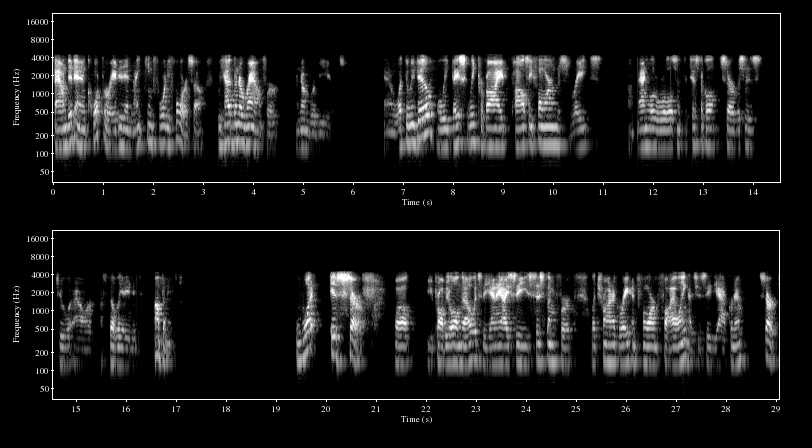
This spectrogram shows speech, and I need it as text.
founded and incorporated in 1944, so we have been around for a number of years. And what do we do? Well, we basically provide policy forms, rates, uh, manual rules, and statistical services to our affiliated companies. What is SERFF? Well, you probably all know it's the NAIC system for electronic rate and form filing, as you see the acronym SERFF.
